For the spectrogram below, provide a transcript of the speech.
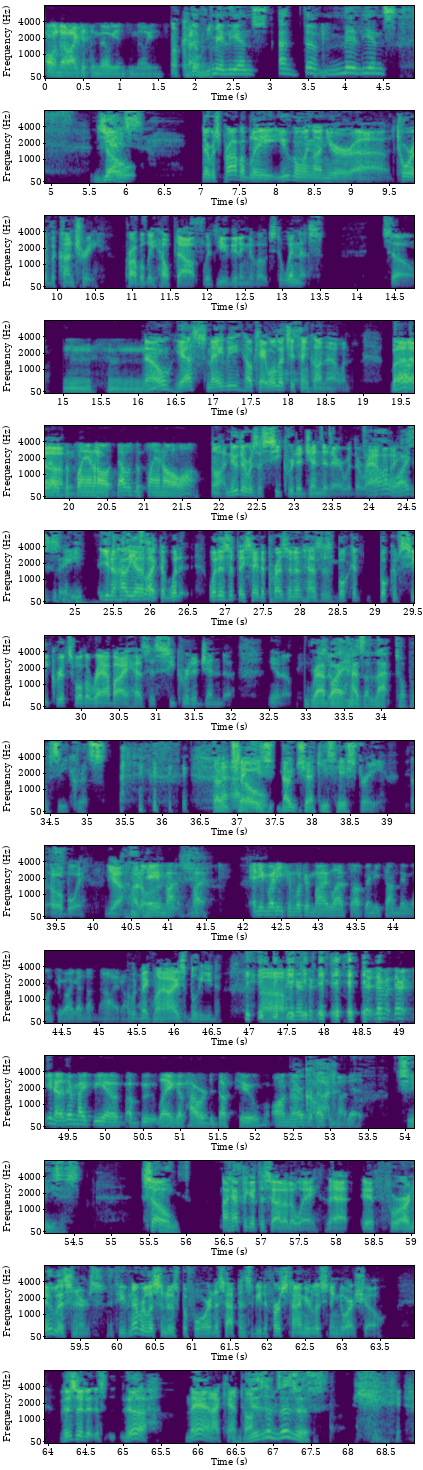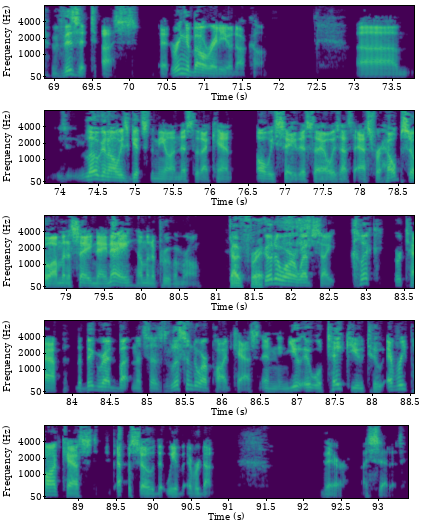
Oh no, I get the millions and millions. Okay. The millions and the millions. So- yes. there was probably you going on your uh, tour of the country probably helped out with you getting the votes to win this. So hmm no, yes, maybe. Okay, we'll let you think on that one. But no, that was um, the plan all. That was the plan all along. Oh, I knew there was a secret agenda there with the rabbi. Oh, I see. You know how you have like- like the what? What is it? They say the president has his book of, book of secrets. Well, the rabbi has his secret agenda. You know. Rabbi has a laptop of secrets. Don't check So- his. Don't check his history. Oh boy. Yeah, I don't. Hey, my my. Anybody can look at my laptop anytime they want to. I got nothing to hide. I would that make my eyes bleed. Um, Um, there, there, there, you know, there might be a, a bootleg of Howard the Duck 2 on there, Oh, but that's God. about it. Jesus. So Please. I have to get this out of the way that if for our new listeners, if you've never listened to us before, and this happens to be the first time you're listening to our show, visit us. Ugh, man, I can't talk. This tonight. is- this is- visit us at ringthebellradio.com. Um, Logan always gets to me on this that I can't always say this. I always have to ask for help. So I'm going to say nay, nay. I'm going to prove him wrong. Go for it. Go to our website, click or tap the big red button that says listen to our podcast and, and you, it will take you to every podcast episode that we have ever done. There, I said it.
